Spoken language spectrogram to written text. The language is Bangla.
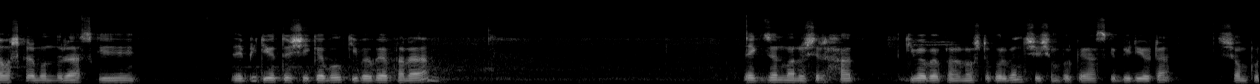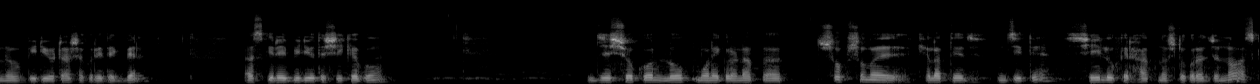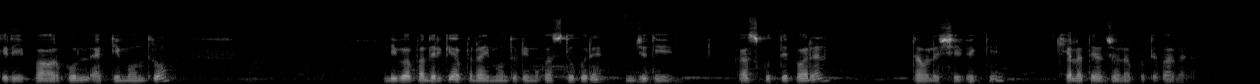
নমস্কার বন্ধুরা, আজকে এই ভিডিওতে শিখাবো কীভাবে আপনারা একজন মানুষের হাত কীভাবে আপনারা নষ্ট করবেন, সে সম্পর্কে আজকে ভিডিওটা, সম্পূর্ণ ভিডিওটা আশা করি দেখবেন। আজকের এই ভিডিওতে শিখাবো যে সকল লোক মনে করেন আপনার সব সময় খেলাতে জিতে, সেই লোকের হাত নষ্ট করার জন্য আজকের এই পাওয়ারফুল একটি মন্ত্র দিব আপনাদেরকে, আপনারা এই মন্ত্রটি মুখস্থ করে যদি কাজ করতে পারেন, তাহলে সেই ব্যক্তি খেলাতে আর জয়লাভ করতে পারবে না।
